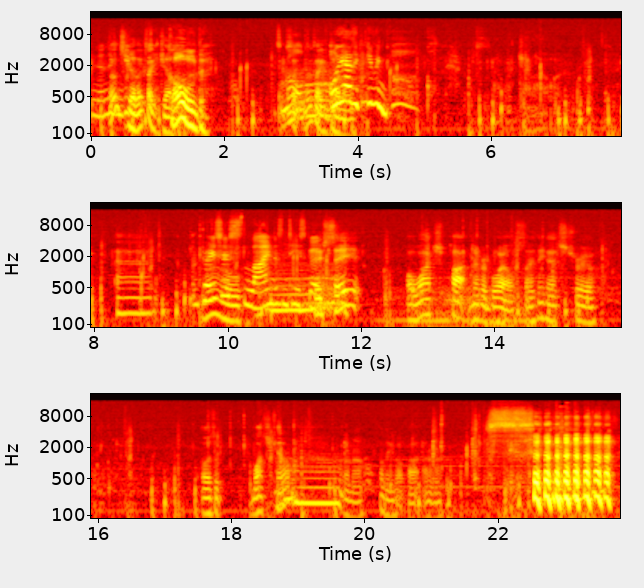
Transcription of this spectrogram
And then they Looks good. Looks like jello. Gold. it's Looks like- gold. looks like Oh yeah, they can give me gold. Uh, I'm pretty sure slime doesn't taste good. they say a watch pot never boils. I think that's true. Oh, is it watch kettle? I don't know. Something about pot. I don't know.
